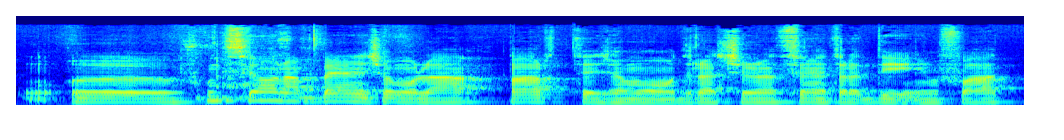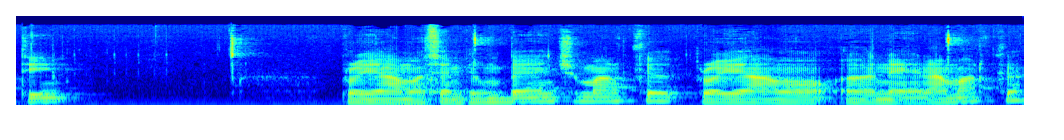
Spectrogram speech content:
Uh, funziona bene diciamo, la parte diciamo, dell'accelerazione 3D, infatti proviamo esempio un benchmark, proviamo uh, Nenamark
